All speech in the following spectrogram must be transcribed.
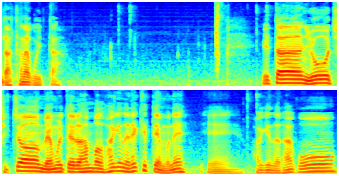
나타나고 있다. 일단 요 직전 매물대를 한번 확인을 했기 때문에 예, 확인을 하고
